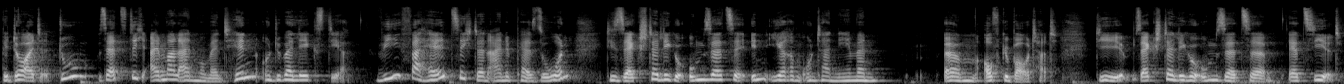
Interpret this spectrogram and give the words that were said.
Bedeutet, du setzt dich einmal einen Moment hin und überlegst dir, wie verhält sich denn eine Person, die sechsstellige Umsätze in ihrem Unternehmen ähm, aufgebaut hat, die sechsstellige Umsätze erzielt?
